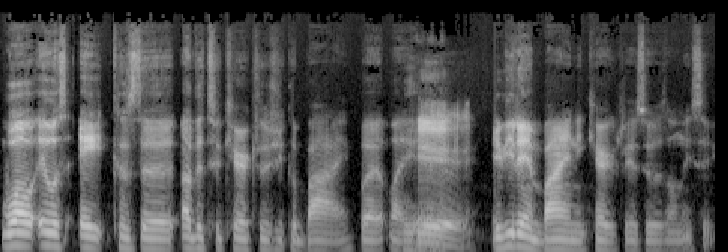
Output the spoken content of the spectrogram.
well it was eight because the other two characters you could buy, but like yeah, if you didn't buy any characters, it was only six.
